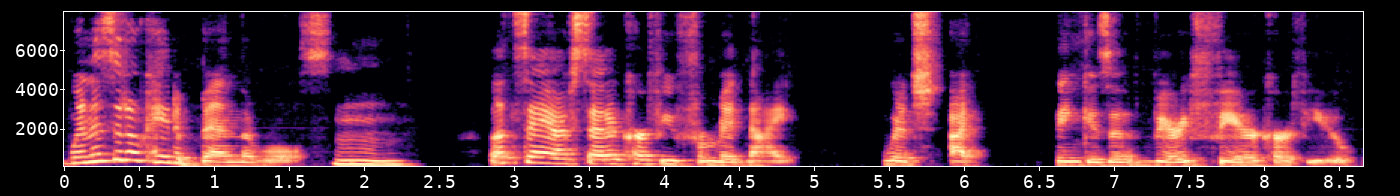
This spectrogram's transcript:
when is it okay to bend the rules? Mm. Let's say I've set a curfew for midnight, which I think is a very fair curfew.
